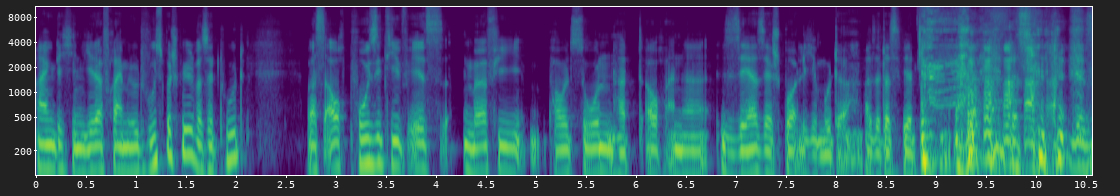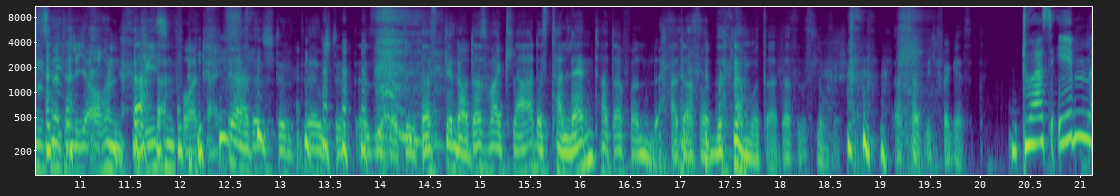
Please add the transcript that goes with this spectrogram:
eigentlich in jeder freien Minute Fußball spielt, was er tut. Was auch positiv ist, Murphy, Pauls Sohn, hat auch eine sehr, sehr sportliche Mutter. Also das wird, das, das, ist natürlich auch ein Riesenvorteil. Ja, das stimmt, das stimmt. Das das, genau, das war klar. Das Talent hat er von, hat er von seiner Mutter. Das ist logisch. Das habe ich vergessen. Du hast eben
